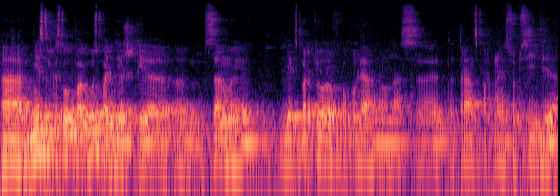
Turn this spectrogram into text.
А, несколько слов по господдержке. Э, самый для экспортеров популярный у нас э, это транспортная субсидия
